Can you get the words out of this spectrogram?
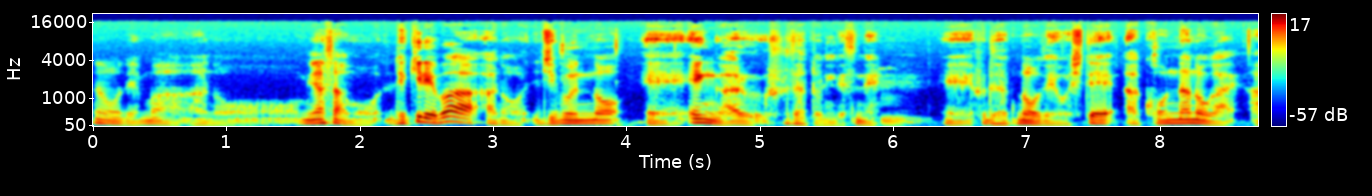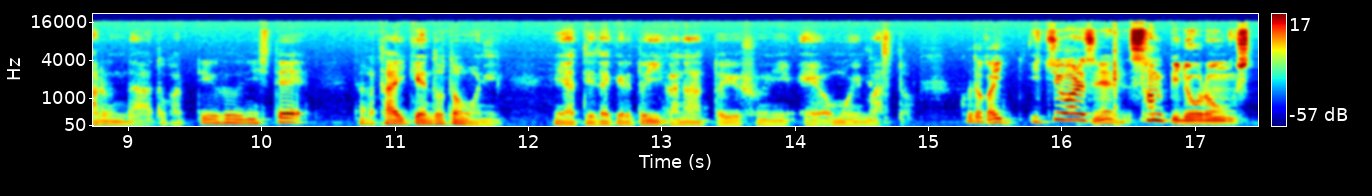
なので、まあ、あの、皆さんもできれば、あの、自分の、えー縁があるふるさとにですねー、うんえーふるさと納税をして、あ、こんなのがあるんだとかっていうふうにして、なんか体験とともにやっていただけるといいかなというふうに、えー思いますと。これだからい一応あれですね、賛否両論し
